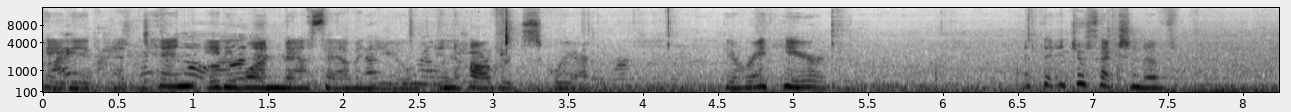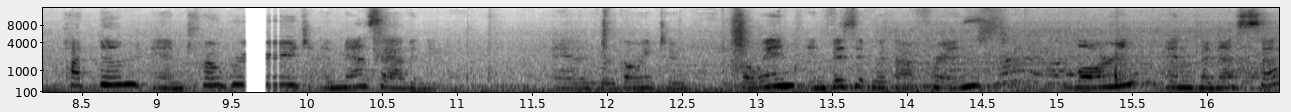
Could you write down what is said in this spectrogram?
located at 1081 Mass Avenue in Harvard Square. They're right here at the intersection of Putnam and Trowbridge and Mass Avenue. And we're going to go in and visit with our friends Lauren and Vanessa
